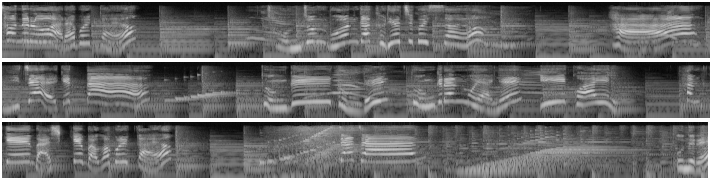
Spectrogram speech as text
선으로 알아볼까요? 점점 무언가 그려지고 있어요. 아, 이제 알겠다. 동글동글 동그란 모양의 이 과일 함께 맛있게 먹어볼까요? 짜잔! 오늘의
